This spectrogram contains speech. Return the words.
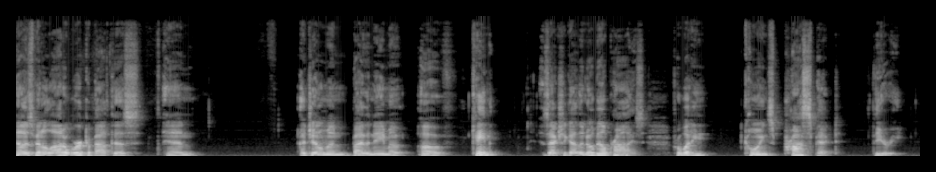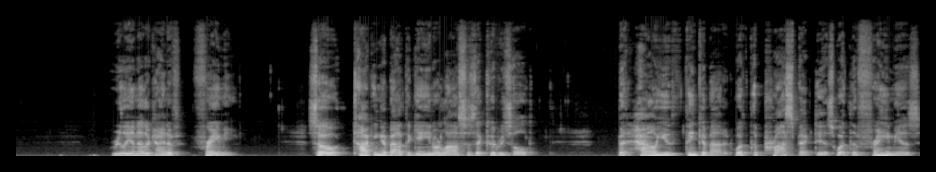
Now, there's been a lot of work about this, and a gentleman by the name of, of Kahneman has actually got the Nobel Prize for what he coins prospect theory. Really, another kind of framing. So, talking about the gain or losses that could result, but how you think about it, what the prospect is, what the frame is,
